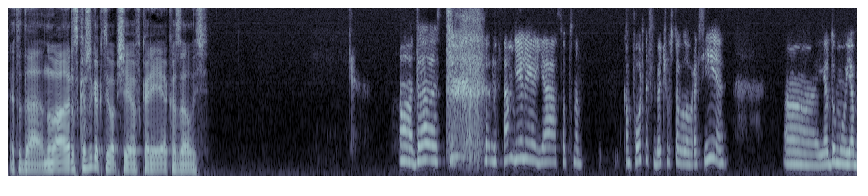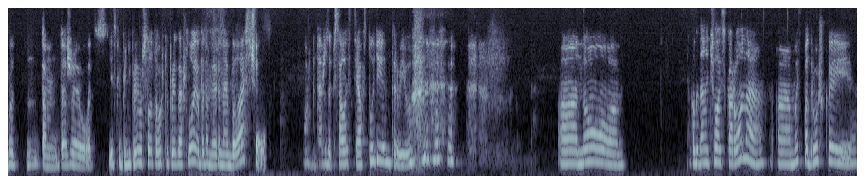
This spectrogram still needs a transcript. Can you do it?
Это да. Ну а расскажи, как ты вообще в Корее оказалась? А, да, на самом деле я, собственно, комфортно себя чувствовала в России. А, я думаю, я бы там даже вот, если бы не произошло того, что произошло, я бы там, наверное, была сейчас. Может быть, даже записалась тебя в студии интервью. А, но когда началась корона, а, мы с подружкой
